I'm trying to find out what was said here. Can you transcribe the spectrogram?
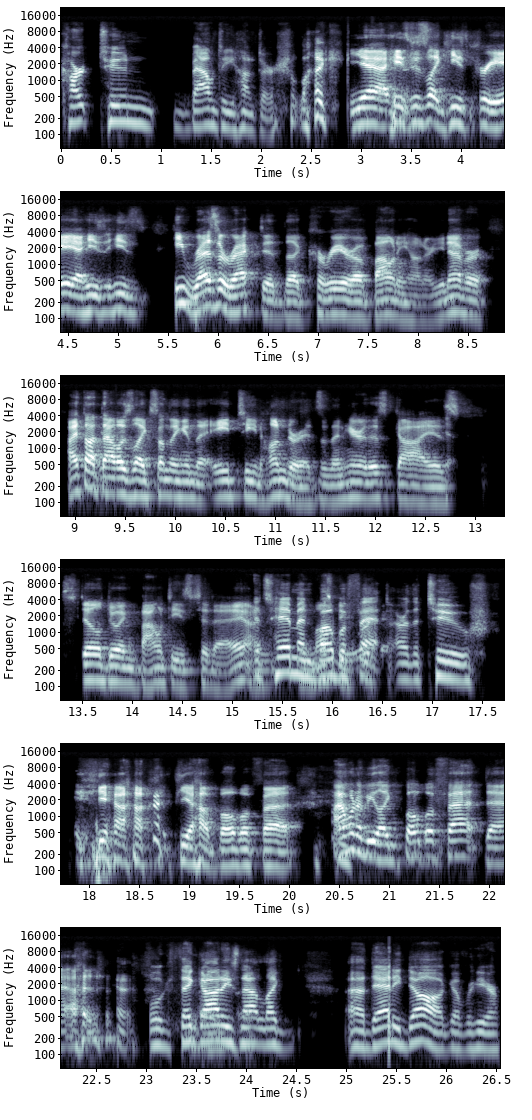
cartoon bounty hunter. like Yeah, he's just like he's creative. He's he's he resurrected the career of bounty hunter. You never. I thought that was like something in the 1800s, and then here this guy is still doing bounties today. it's I'm- him and Boba Fett working. are the two. Yeah, yeah, Boba Fett. I want to be like Boba Fett, Dad. Well, thank God he's not like uh, Daddy Dog over here.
